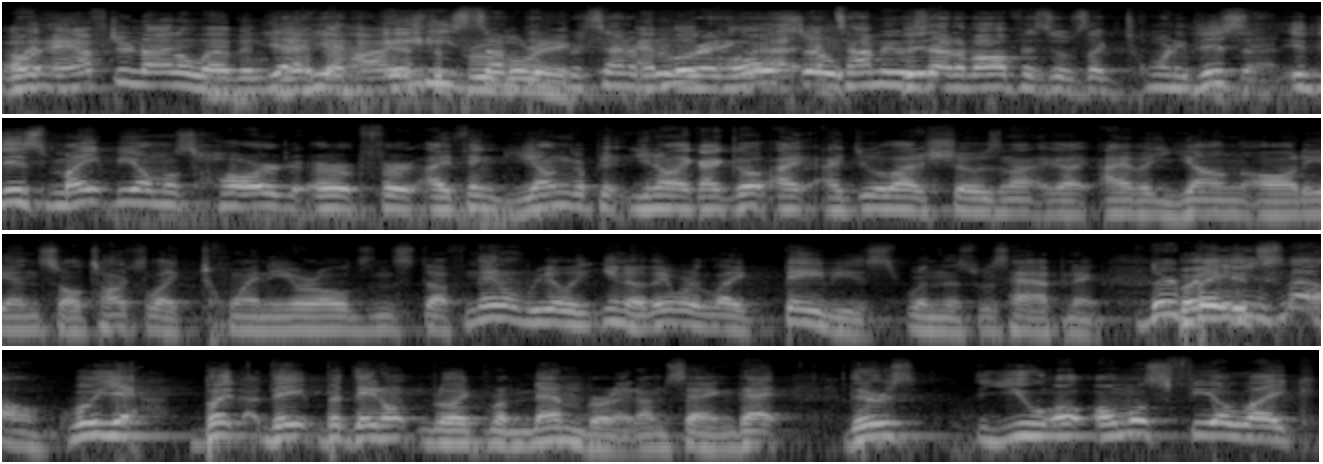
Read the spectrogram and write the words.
Oh, When- after 9/11, yeah, he had the highest 80 approval something rating. percent And approval look, rating. also, At the time he was the- out of office, it was like 20 this percent. this might be almost hard for I think younger people. You know, like I go, I, I do a lot of shows and I, I have a young audience, so I'll talk to like twenty year olds and stuff, and they don't really, you know, they were like babies when this was happening. They're But babies it's- now. Well, yeah, but they but they don't like remember it. I'm saying that there's you almost feel like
